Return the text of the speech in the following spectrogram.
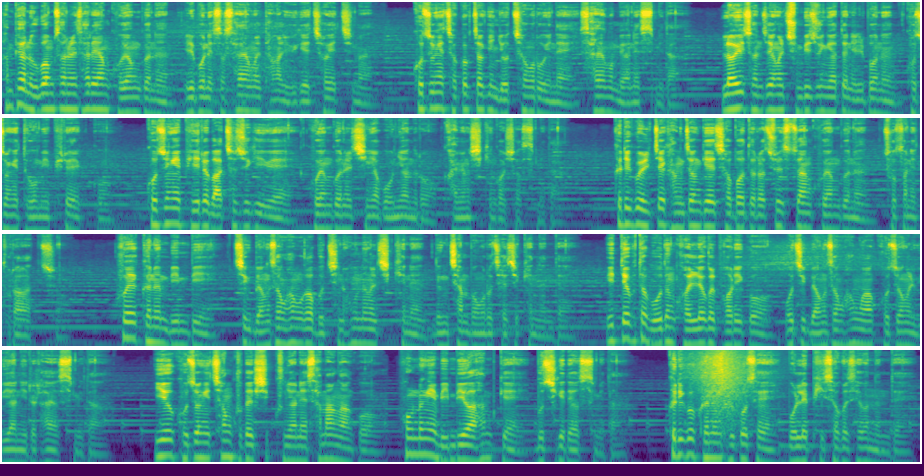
한편 우범선을 살해한 고영근은 일본에서 사형을 당할 위기에 처했지만 고종의 적극적인 요청으로 인해 사형은 면했습니다. 러일 전쟁을 준비 중이었던 일본은 고종의 도움이 필요했고 고종의 비위를 맞춰주기 위해 고영근을 징역 5년으로 감형시킨 것이었습니다. 그리고 일제 강점기에 접어들어 출소한 고영근은 조선에 돌아왔죠. 후에 그는 민비, 즉 명성황후가 묻힌 홍릉을 지키는 능참봉으로 재직했는데 이때부터 모든 권력을 버리고 오직 명성황후와 고종을 위한 일을 하였습니다. 이후 고종이 1919년에 사망하고 홍릉의 민비와 함께 묻히게 되었습니다. 그리고 그는 그곳에 몰래 비석을 세웠는데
